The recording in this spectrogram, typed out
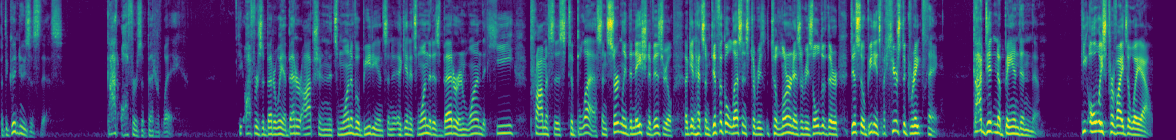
But the good news is this God offers a better way. He offers a better way, a better option, and it's one of obedience. And again, it's one that is better and one that He promises to bless. And certainly the nation of Israel, again, had some difficult lessons to, re- to learn as a result of their disobedience. But here's the great thing God didn't abandon them, He always provides a way out.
